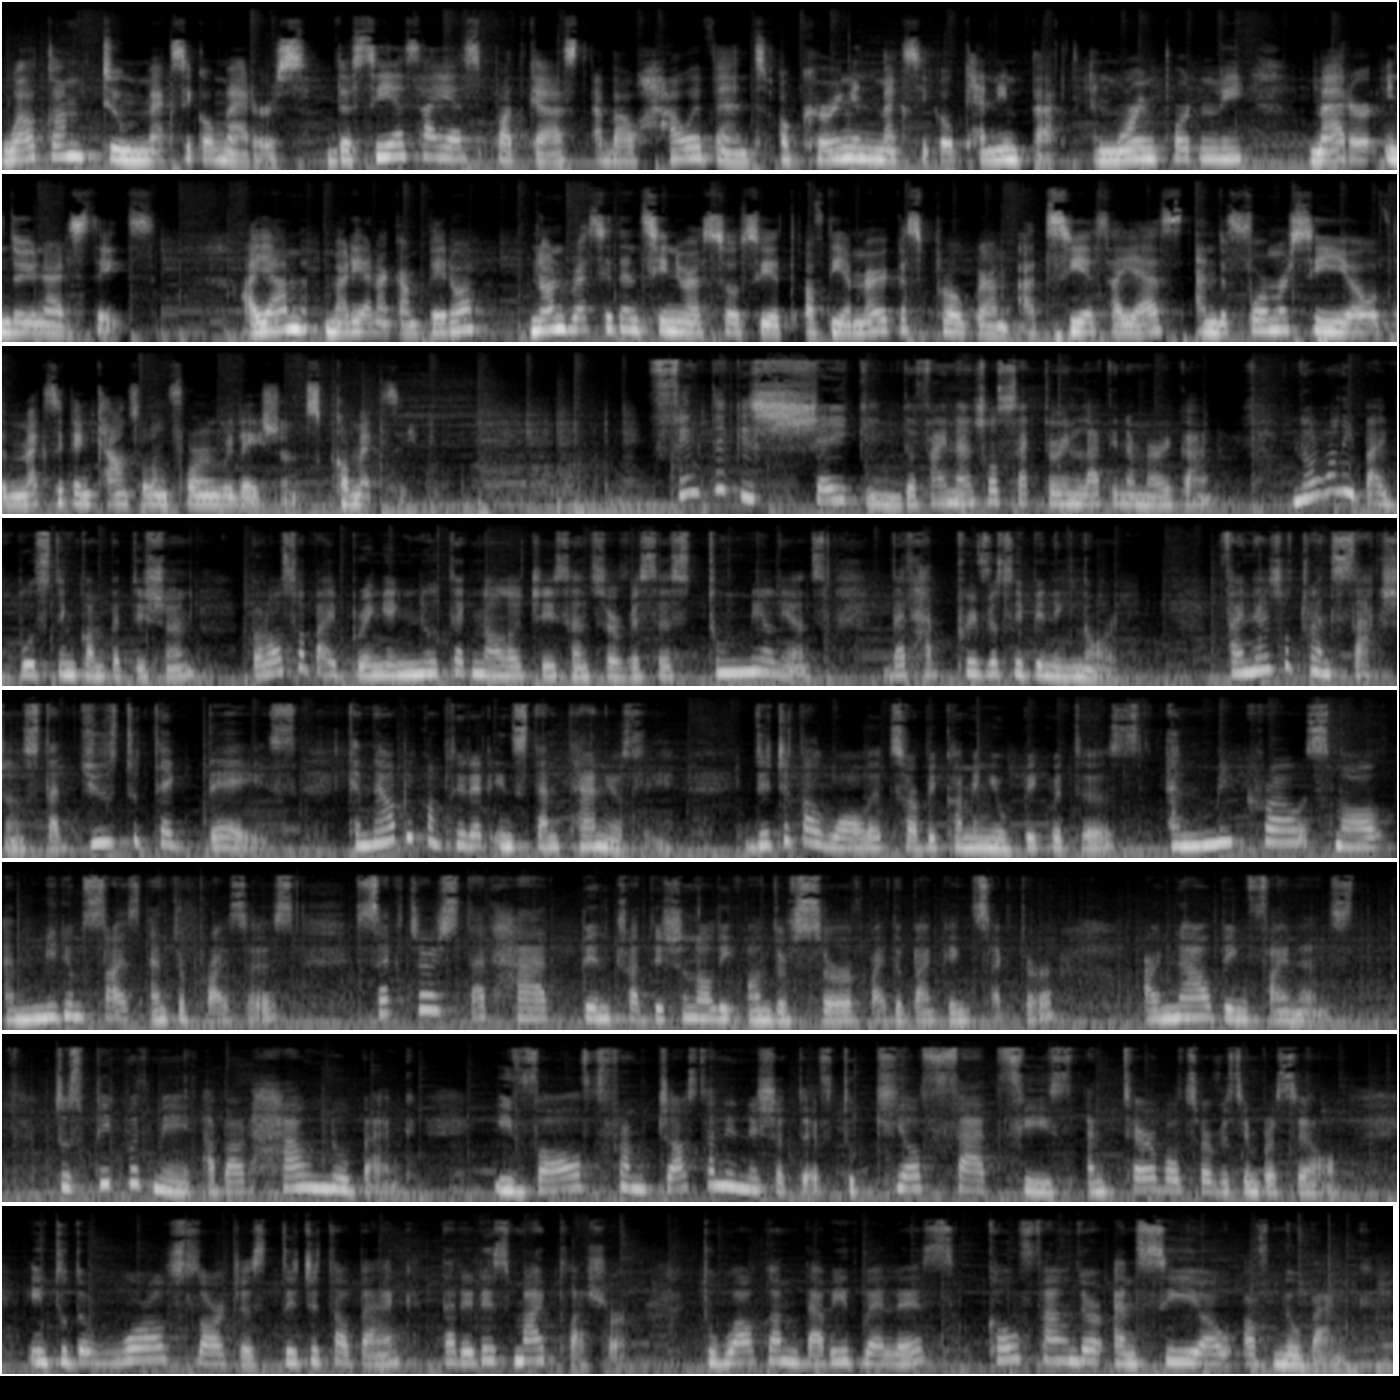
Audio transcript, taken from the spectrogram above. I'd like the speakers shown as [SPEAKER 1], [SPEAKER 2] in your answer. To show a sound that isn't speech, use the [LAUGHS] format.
[SPEAKER 1] Welcome to Mexico Matters, the CSIS podcast about how events occurring in Mexico can impact and, more importantly, matter in the United States. I am Mariana Campero, non resident senior associate of the Americas program at CSIS and the former CEO of the Mexican Council on Foreign Relations, COMEXI. Fintech is shaking the financial sector in Latin America, not only by boosting competition but also by bringing new technologies and services to millions that had previously been ignored. Financial transactions that used to take days can now be completed instantaneously. Digital wallets are becoming ubiquitous, and micro, small, and medium sized enterprises, sectors that had been traditionally underserved by the banking sector, are now being financed. To speak with me about how Nubank evolved from just an initiative to kill fat fees and terrible service in Brazil into the world's largest digital bank that it is my pleasure to welcome David Velez, co founder and CEO of Nubank.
